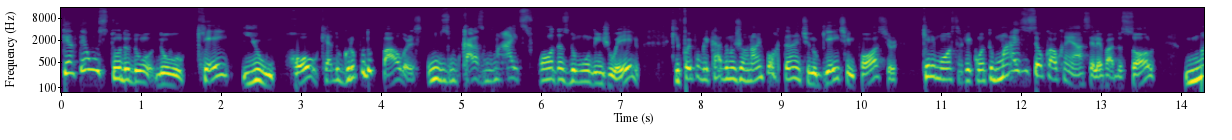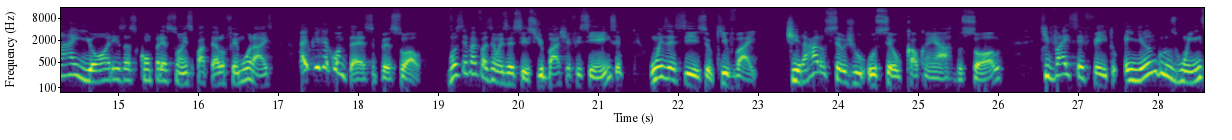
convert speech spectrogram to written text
Tem até um estudo do, do K.U. Ho, que é do grupo do Powers, um dos caras mais fodas do mundo em joelho, que foi publicado num jornal importante, no Gating Posture, que ele mostra que quanto mais o seu calcanhar se elevar do solo, maiores as compressões patelofemorais. Aí o que, que acontece, pessoal? Você vai fazer um exercício de baixa eficiência, um exercício que vai tirar o seu, o seu calcanhar do solo, que vai ser feito em ângulos ruins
